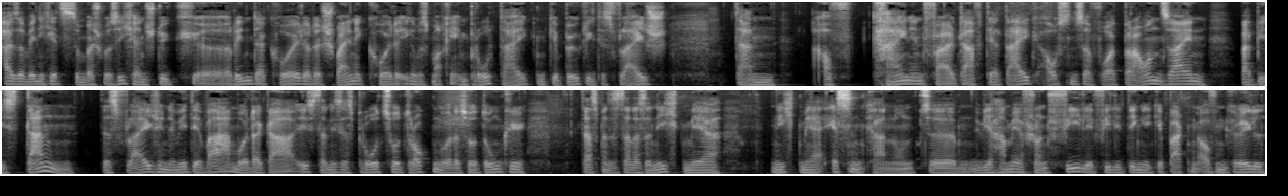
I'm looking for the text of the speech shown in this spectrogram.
Also wenn ich jetzt zum Beispiel sicher ein Stück äh, Rinderkeule oder Schweinekeule oder irgendwas mache im Brotteig, ein gebökeltes Fleisch, dann auf keinen Fall darf der Teig außen sofort braun sein, weil bis dann das Fleisch in der Mitte warm oder gar ist, dann ist das Brot so trocken oder so dunkel, dass man das dann also nicht mehr nicht mehr essen kann. Und äh, wir haben ja schon viele, viele Dinge gebacken auf dem Grill.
